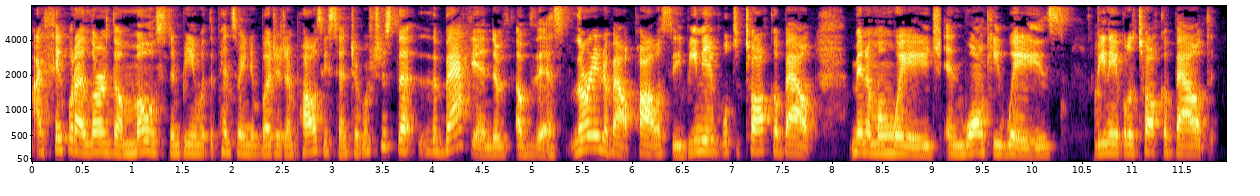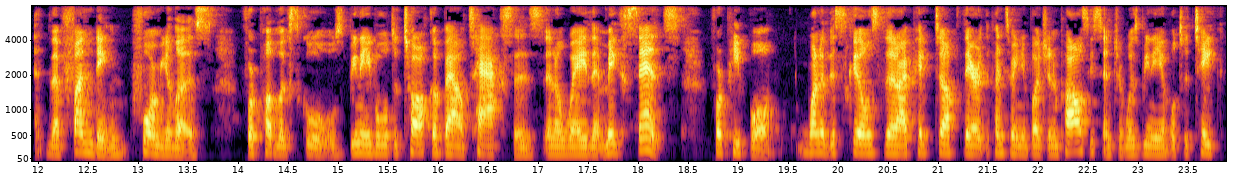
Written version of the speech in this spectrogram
I think what I learned the most in being with the Pennsylvania Budget and Policy Center was just the, the back end of, of this, learning about policy, being able to talk about minimum wage in wonky ways, being able to talk about the funding formulas for public schools, being able to talk about taxes in a way that makes sense for people. One of the skills that I picked up there at the Pennsylvania Budget and Policy Center was being able to take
